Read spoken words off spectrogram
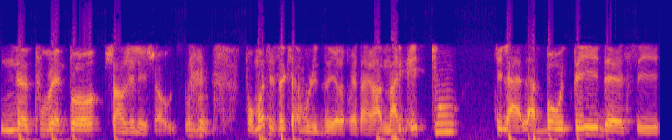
ne pouvait pas changer les choses. pour moi, c'est ça que ça a voulu dire, le printemps. Malgré tout, la, la beauté de ces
